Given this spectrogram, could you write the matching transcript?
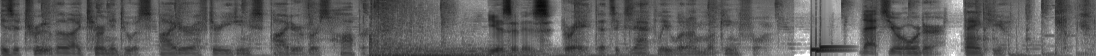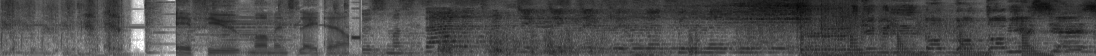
Is it true that I turn into a spider after eating Spider-Verse Whopper? Yes, it is. Great, that's exactly what I'm looking for. That's your order. Thank you. A few moments later. Yes, yes.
